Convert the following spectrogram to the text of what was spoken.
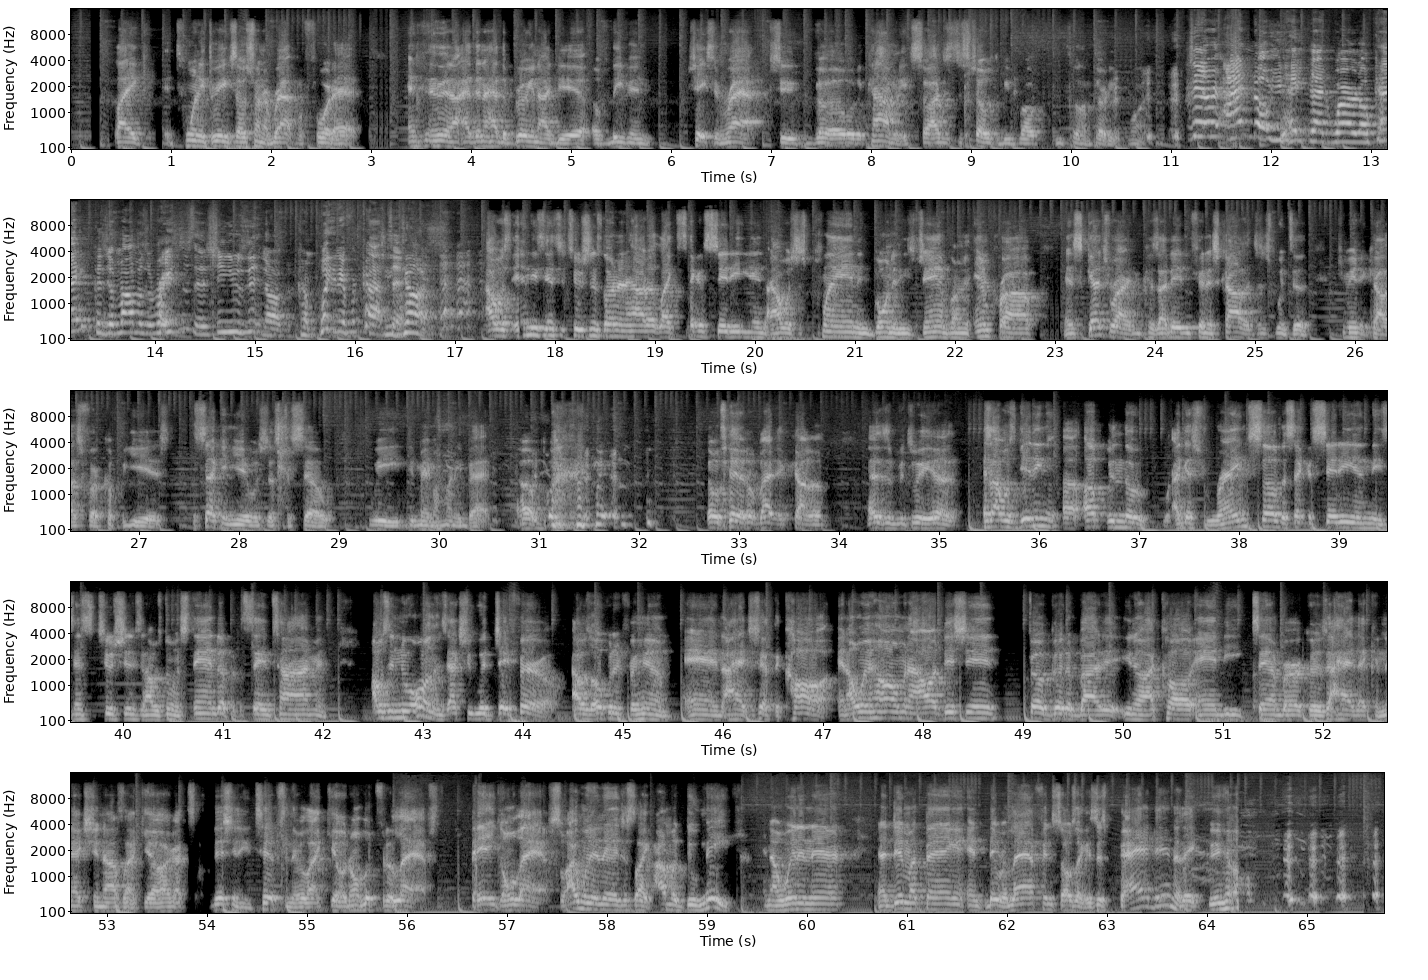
like at 23 because I was trying to rap before that, and then I, then I had the brilliant idea of leaving chasing rap to go to comedy. So I just, just chose to be broke until I'm 31. Jerry, I know you hate that word, okay? Because your mama's a racist and she used it in a completely different context. She does. I was in these institutions learning how to like Second City, and I was just playing and going to these jams, learning improv and sketch writing because I didn't finish college. I just went to community college for a couple years. The second year was just to sell weed to make my money back. Oh. Don't tell nobody in college. That's between us. As I was getting uh, up in the, I guess, ranks of the Second City and these institutions, and I was doing stand up at the same time, and I was in New Orleans actually with Jay Pharoah. I was opening for him, and I had just got the call, and I went home and I auditioned. Felt good about it. You know, I called Andy Samberg because I had that connection. I was like, yo, I got auditioning tips, and they were like, yo, don't look for the laughs. They ain't gonna laugh. So I went in there just like, I'm gonna do me. And I went in there and I did my thing, and they were laughing. So I was like, "Is this bad?" Then are they, you know.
